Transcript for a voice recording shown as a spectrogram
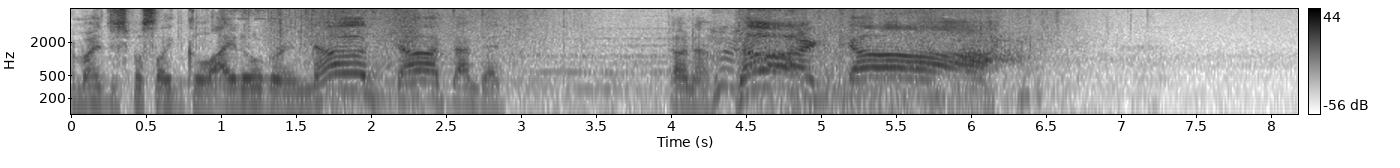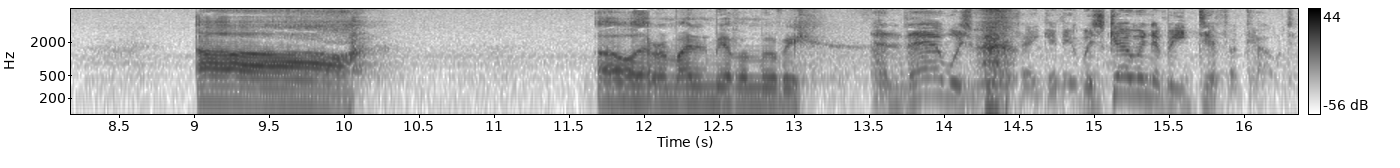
Am I just supposed to like glide over and no, no, I'm dead. Oh no. No! Ah! Ah! Oh, that reminded me of a movie. And there was me thinking it was going to be difficult.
